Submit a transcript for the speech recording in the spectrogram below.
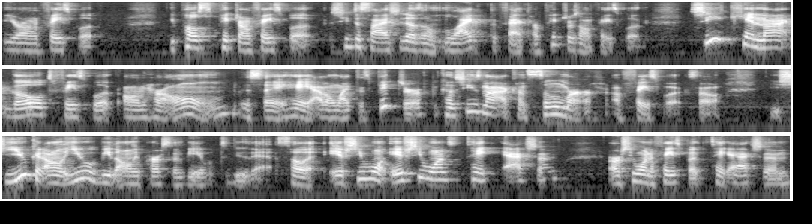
you're on Facebook. You post a picture on Facebook. She decides she doesn't like the fact her picture's on Facebook she cannot go to Facebook on her own and say, "Hey, I don't like this picture," because she's not a consumer of Facebook. So she, you could only you would be the only person to be able to do that. So if she want if she wants to take action, or she wanted Facebook to take action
